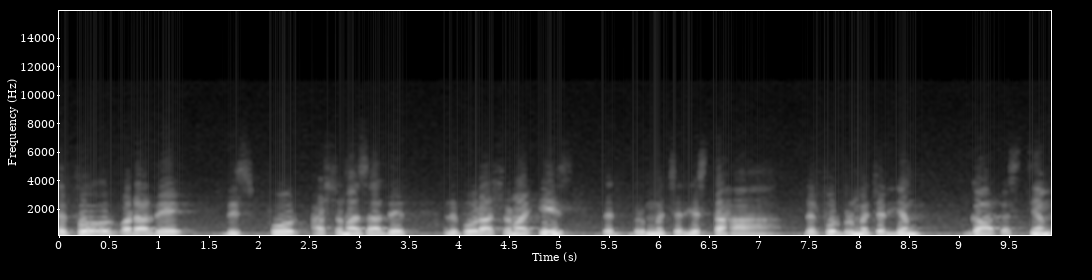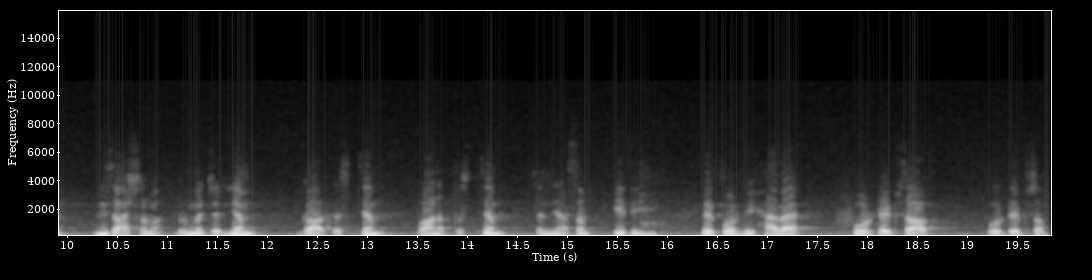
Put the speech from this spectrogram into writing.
Therefore, what are they? These four ashramas are there. And the four ashrama is that brahmacharyastaha. Therefore, brahmacharyam, garhastyam. This is ashrama. Brahmacharyam, garhastyam, vanaprastyam, sannyasam iti. Therefore, we have a four types of four types of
